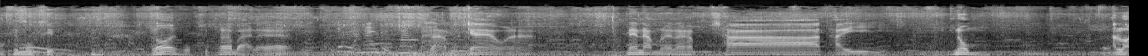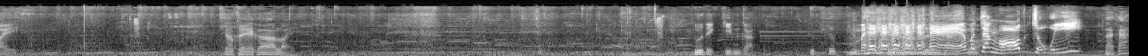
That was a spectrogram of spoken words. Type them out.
หกสิบหกสิบร้อยหกสิบห้าบาทนะฮะแค่ละห้าสิบห้าบาทสามแก้วนะฮะ แนะนำเลยนะครับ ชาไทยนม อร่อย กาแฟก็อร่อย ดูเด็กกินก่อนจุ๊บจุ๊บจุ๊บแหม่เดี๋ยวเราเดินทางต่อมันจังหอมฉุยนะคะ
